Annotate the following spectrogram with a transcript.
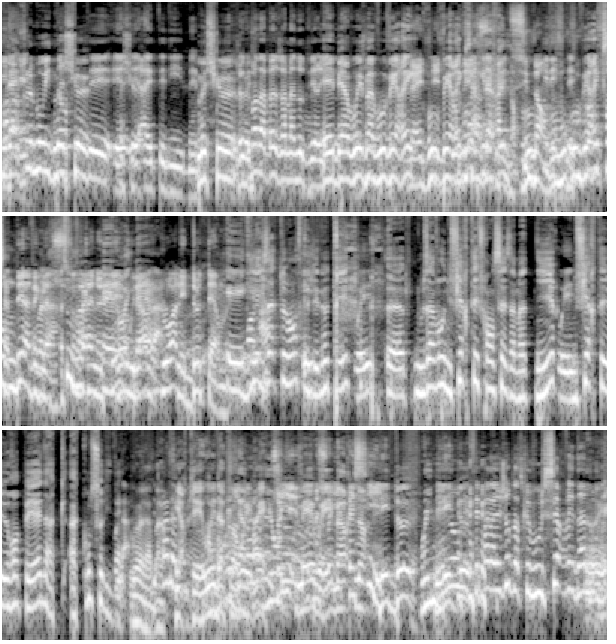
Il a dit. le mot identité a été dit. Mais Monsieur- je demande à Benjamin de vérifier. Eh bien oui, bah, vous Il a verrez, vous verrez que ça la- vous- Non, verrez que ça- avec la souveraineté où il emploie les deux termes. Et- Il dit exactement ce que j'ai noté. Euh, nous avons une fierté française à maintenir, une fierté européenne à, consolider. Voilà, bah, fierté, oui, d'accord, mais oui, soyez bah, précis. non, les deux, Mais les non, deux, c'est pas la même chose parce que vous vous servez d'un mot. Oui,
